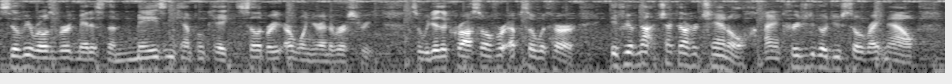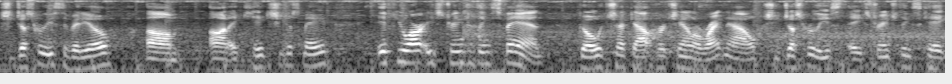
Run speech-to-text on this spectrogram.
Sylvia Rosenberg made us an amazing Kempo cake to celebrate our one year anniversary. So we did a crossover episode with her. If you have not checked out her channel, I encourage you to go do so right now. She just released a video um, on a cake she just made. If you are a Stranger Things fan, go check out her channel right now. She just released a Stranger Things cake,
